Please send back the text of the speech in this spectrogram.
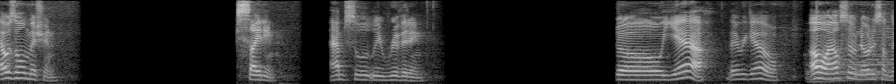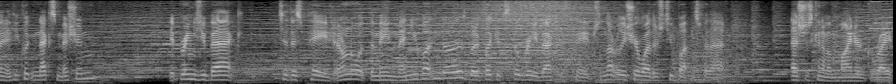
That was the whole mission. Exciting. Absolutely riveting. So, yeah, there we go. Oh, I also noticed something. If you click next mission, it brings you back to this page. I don't know what the main menu button does, but I feel like it still bring you back to this page. So I'm not really sure why there's two buttons for that. That's just kind of a minor gripe.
